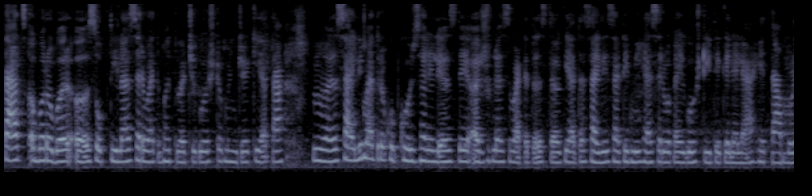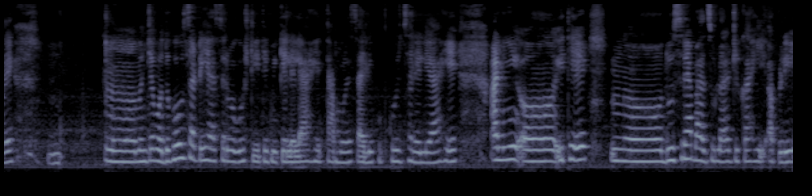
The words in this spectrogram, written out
त्याचबरोबर सोबतीला सर्वात महत्त्वाची गोष्ट म्हणजे की आता सायली मात्र खूप खुश झालेली असते. अर्जुनला असं वाटत असतं की आता सायलीसाठी मी ह्या सर्व काही गोष्टी इथे केलेल्या आहेत. त्यामुळे म्हणजे मधुभाऊसाठी ह्या सर्व गोष्टी इथे मी केलेल्या आहेत. त्यामुळे सायली खूप खुश झालेली आहे. आणि इथे दुसऱ्या बाजूला जी काही आपली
